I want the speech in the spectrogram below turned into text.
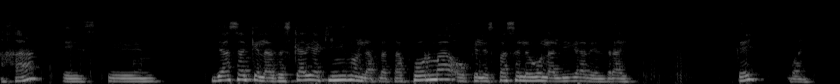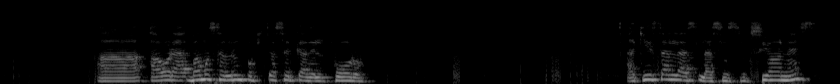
Ajá, este, ya sea que las descargue aquí mismo en la plataforma o que les pase luego la liga del Drive. Ok, bueno. Uh, ahora vamos a ver un poquito acerca del foro. Aquí están las, las instrucciones.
